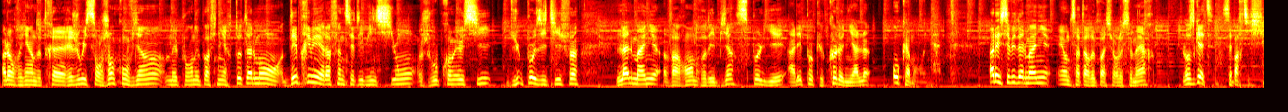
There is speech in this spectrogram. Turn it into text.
Alors rien de très réjouissant, j'en conviens, mais pour ne pas finir totalement déprimé à la fin de cette émission, je vous promets aussi du positif. L'Allemagne va rendre des biens spoliés à l'époque coloniale au Cameroun. Allez, c'est vu d'Allemagne et on ne s'attarde pas sur le sommaire. Los get, c'est parti.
